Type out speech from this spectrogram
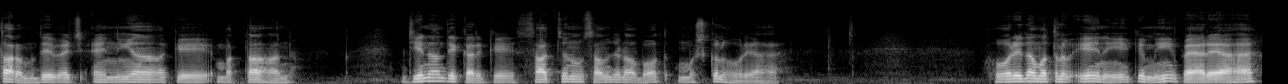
ਧਰਮ ਦੇ ਵਿੱਚ ਇੰਨੀਆਂ ਕਿ ਮੱਤਾਂ ਹਨ, ਜਿਨ੍ਹਾਂ ਦੇ ਕਰਕੇ ਸੱਚ ਨੂੰ ਸਮਝਣਾ ਬਹੁਤ ਮੁਸ਼ਕਲ ਹੋ ਰਿਹਾ ਹੈ। ਹੋਰ ਇਹਦਾ ਮਤਲਬ ਇਹ ਨਹੀਂ ਕਿ ਮੀਂਹ ਪੈ ਰਿਹਾ ਹੈ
